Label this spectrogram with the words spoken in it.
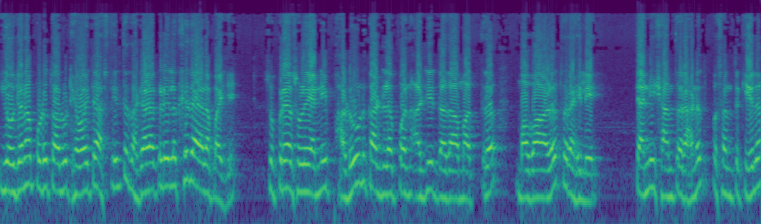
योजना पुढे चालू ठेवायच्या असतील तर घड्याळाकडे लक्ष द्यायला पाहिजे. सुप्रिया सुळे यांनी फाडून काढलं पण अजित दादा मात्र मवाळच राहिले. त्यांनी शांत राहणंच पसंत केलं.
